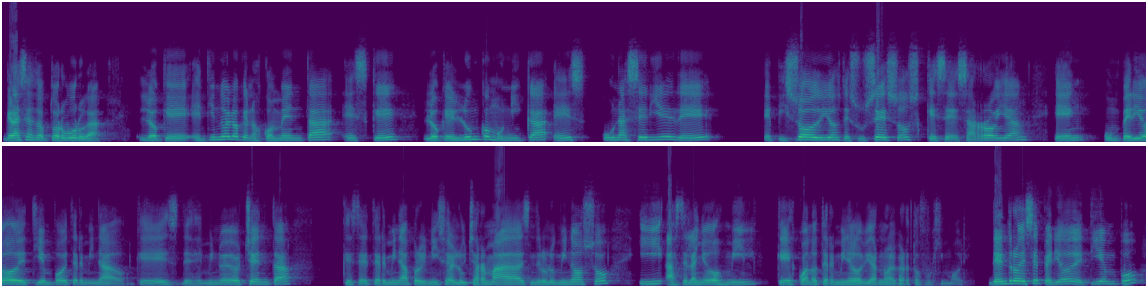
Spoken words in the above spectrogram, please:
Gracias, doctor Burga. Lo que entiendo de lo que nos comenta es que lo que el LUM comunica es una serie de episodios, de sucesos que se desarrollan en un periodo de tiempo determinado, que es desde 1980 que se determina por el inicio de la lucha armada de Sendero Luminoso y hasta el año 2000, que es cuando termina el gobierno de Alberto Fujimori. Dentro de ese periodo de tiempo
